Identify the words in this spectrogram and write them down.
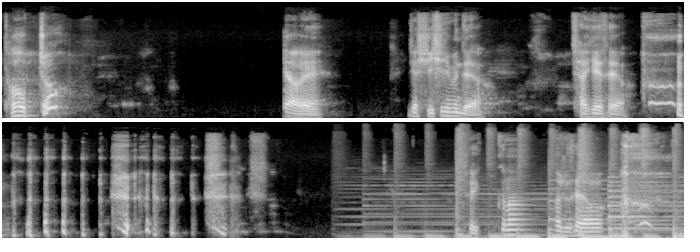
더 없죠? 야, 왜? 이제 쉬시면 돼요. 잘 계세요. 저희 끊어주세요.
